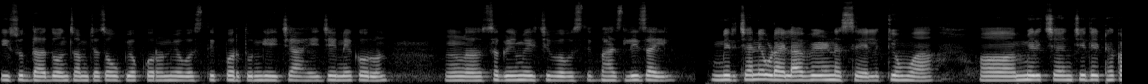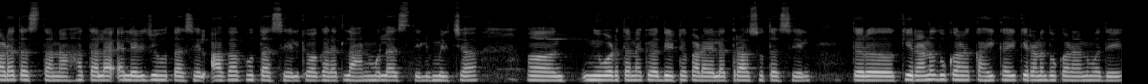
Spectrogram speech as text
तीसुद्धा दोन चमच्याचा उपयोग करून व्यवस्थित परतून घ्यायची आहे जेणेकरून सगळी मिरची व्यवस्थित भाजली जाईल. मिरच्या निवडायला वेळ नसेल किंवा मिरच्यांची देठं काढत असताना हाताला ॲलर्जी होत असेल आगाग होत असेल किंवा घरात लहान मुलं असतील मिरच्या निवडताना किंवा देठं काढायला त्रास होत असेल तर किराणा दुकान काही काही किराणा दुकानांमध्ये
